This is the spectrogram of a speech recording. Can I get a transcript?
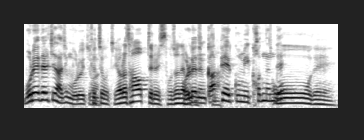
뭘 해야 될지는 아직 모르겠지만 그렇죠, 그렇죠. 여러 사업들을 도전해 원래는. 카페의 꿈이 컸는데 오, 네.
